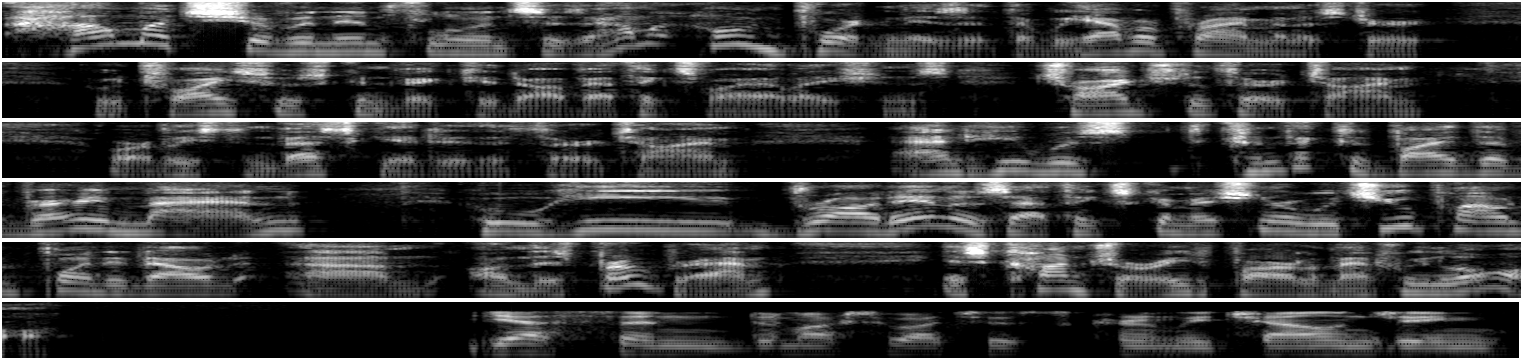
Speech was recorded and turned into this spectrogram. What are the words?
How much of an influence is, how, how important is it that we have a prime minister who twice was convicted of ethics violations, charged a third time, or at least investigated a third time, and he was convicted by the very man who he brought in as ethics commissioner, which you pointed out um, on this program is contrary to parliamentary law. Yes, and Democracy Watch is currently challenging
